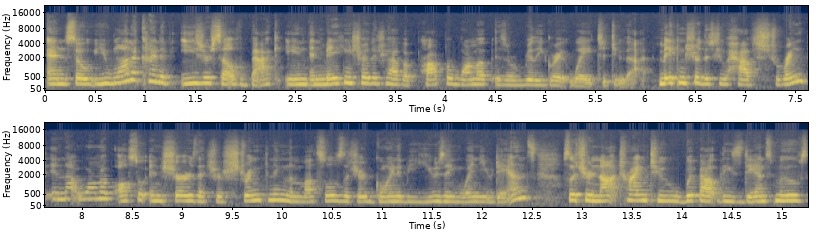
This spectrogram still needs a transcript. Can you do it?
And so you want to kind of ease yourself back in and making sure that you have a proper warm up is a really great way to do that. Making sure that you have strength in that warm up also ensures that you're strengthening the muscles that you're going to be using when you dance so that you're not trying to whip out these dance moves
